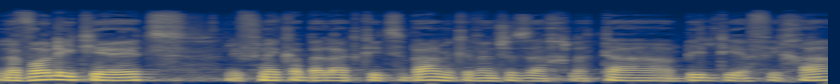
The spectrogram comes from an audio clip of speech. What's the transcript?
לבוא להתייעץ לפני קבלת קצבה, מכיוון שזו החלטה בלתי הפיכה.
